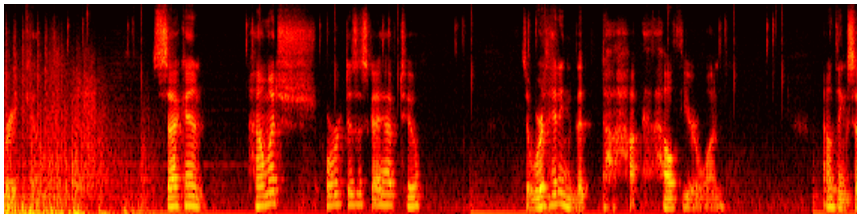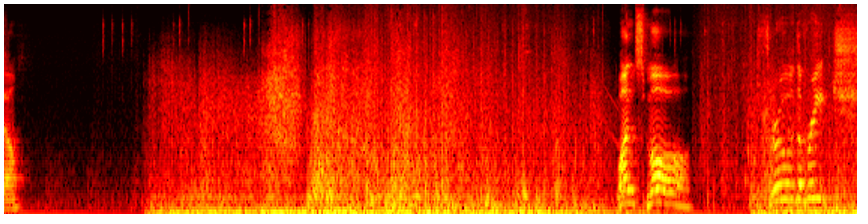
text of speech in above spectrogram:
Great kill. Second, how much orc does this guy have? Two? It worth hitting the healthier one? I don't think so. Once more, through the breach.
